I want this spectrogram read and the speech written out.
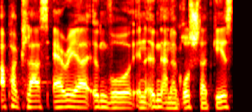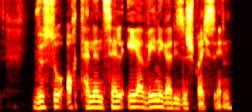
Upper Class Area irgendwo in irgendeiner Großstadt gehst, wirst du auch tendenziell eher weniger diesen Sprech sehen.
